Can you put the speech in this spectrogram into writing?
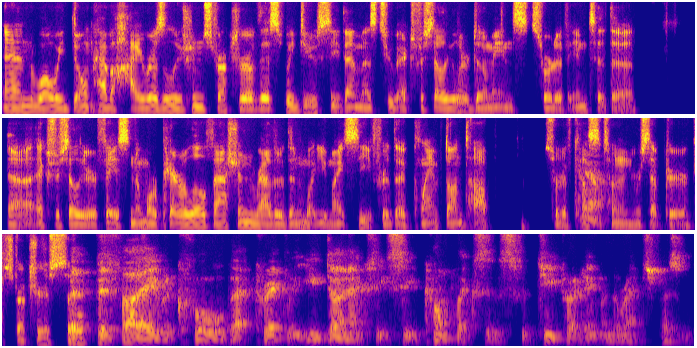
And while we don't have a high resolution structure of this, we do see them as two extracellular domains sort of into the uh, extracellular face in a more parallel fashion rather than what you might see for the clamped on top sort of Yeah. calcitonin receptor structures. So But, but if I recall that correctly, you don't actually see complexes with G protein when the ramp's present.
